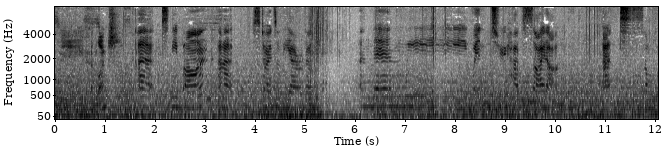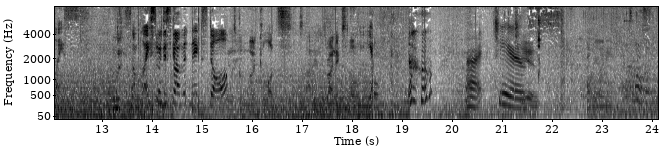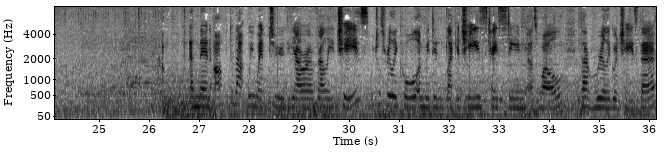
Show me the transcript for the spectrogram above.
We had lunch. At the barn at Stones of the Yarra And then we went to have cider at some place. some place we discovered next door. It was called Mercalots. So it was right next door. Yeah. Alright, cheers. Cheers. And then after that, we went to the Yarra Valley Cheese, which was really cool, and we did like a cheese tasting as well. They have really good cheese there.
